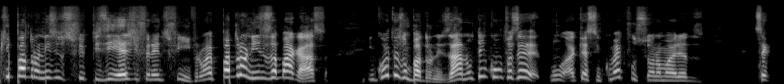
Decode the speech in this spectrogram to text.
que padronize os FIPs diferentes do FIINFRA, mas padronize essa bagaça. Enquanto eles não padronizar, não tem como fazer. Aqui, assim, como é que funciona a maioria dos. Você,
